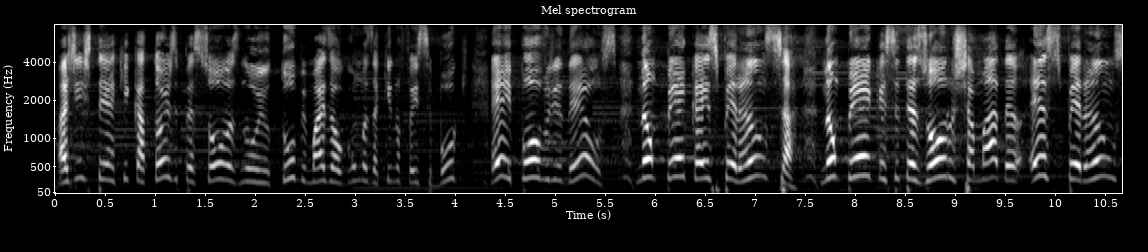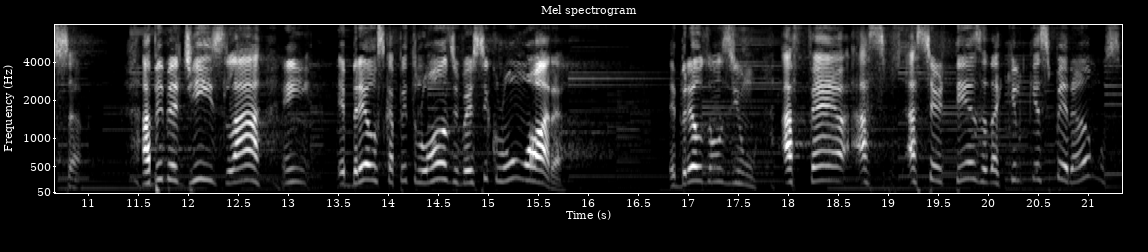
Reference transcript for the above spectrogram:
a gente tem aqui 14 pessoas no YouTube, mais algumas aqui no Facebook. Ei, povo de Deus, não perca a esperança, não perca esse tesouro chamado esperança. A Bíblia diz lá em Hebreus capítulo 11, versículo 1, ora. Hebreus 11, 1. A fé é a, a certeza daquilo que esperamos.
